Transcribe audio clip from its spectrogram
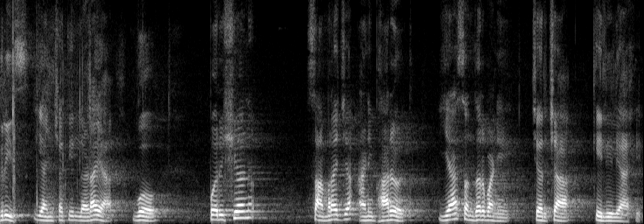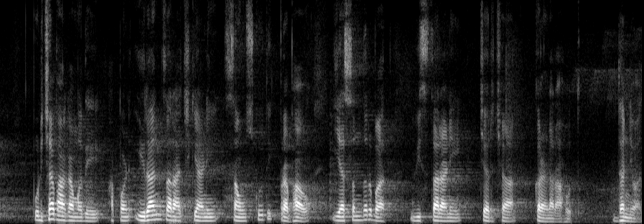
ग्रीस यांच्यातील लढाया व पर्शियन साम्राज्य आणि भारत या संदर्भाने चर्चा केलेली आहे. पुढच्या भागामध्ये आपण इराणचा राजकीय आणि सांस्कृतिक प्रभाव या संदर्भात विस्ताराने चर्चा करणार आहोत. धन्यवाद.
